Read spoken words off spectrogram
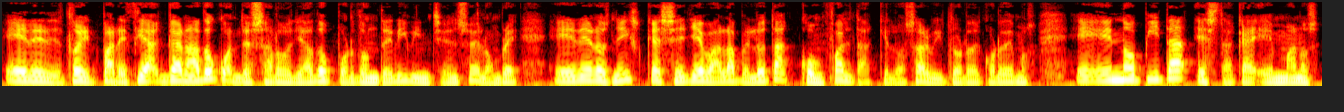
eh, de Detroit. Parecía ganado cuando desarrollado por Don Teddy Vincenzo, el hombre eh, de los Knicks que se lleva la pelota con falta, que los árbitros, recordemos, eh, no pita, está en manos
